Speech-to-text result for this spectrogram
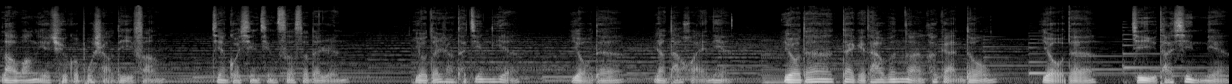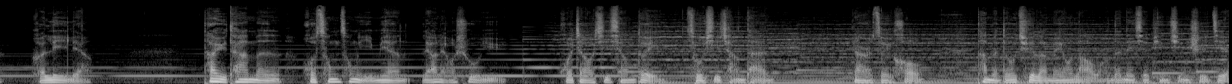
老王也去过不少地方，见过形形色色的人，有的让他惊艳，有的让他怀念，有的带给他温暖和感动，有的给予他信念和力量。他与他们或匆匆一面寥寥数语，或朝夕相对促膝长谈。然而最后，他们都去了没有老王的那些平行世界。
